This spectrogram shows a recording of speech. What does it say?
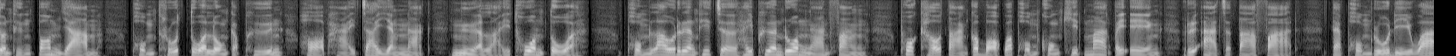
จนถึงป้อมยาม ผมทรุดตัวลงกับพื้น หอบหายใจอย่างหนัก เหงื่อไหลท่วมตัว ผมเล่าเรื่องที่เจอให้เพื่อนร่วมงานฟัง พวกเขาต่างก็บอกว่าผมคงคิดมากไปเอง หรืออาจจะตาฝาด แต่ผมรู้ดีว่า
